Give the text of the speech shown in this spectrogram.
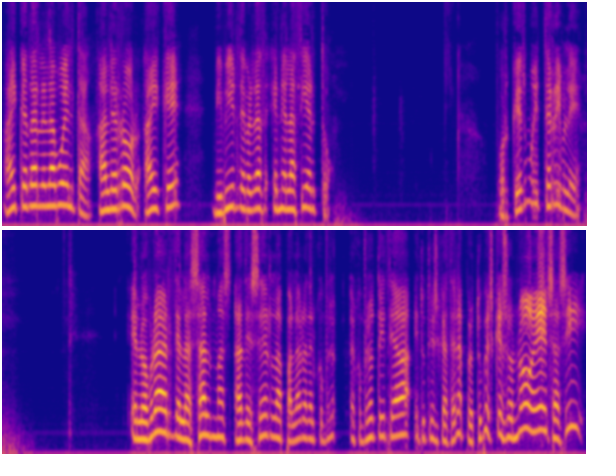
Hay que darle la vuelta al error, hay que vivir de verdad en el acierto porque es muy terrible. El obrar de las almas ha de ser la palabra del confesor. El confesor te dice A y tú tienes que hacer A, pero tú ves que eso no es así.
